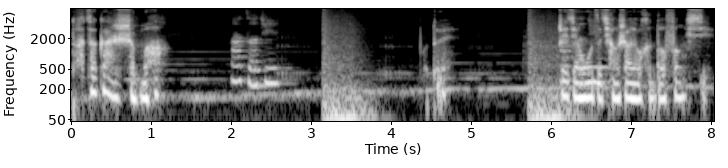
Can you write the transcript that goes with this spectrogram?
他在干什么？阿泽君，不对，这间屋子墙上有很多缝隙，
